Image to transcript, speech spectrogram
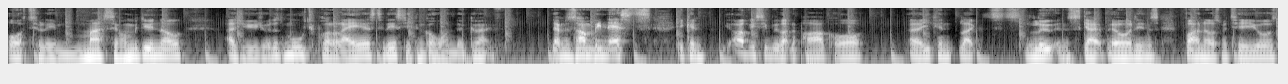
utterly massive. And we do know as usual there's multiple layers to this. You can go underground them zombie nests. You can obviously we got the parkour. Uh, you can like loot and scout buildings, find those materials,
